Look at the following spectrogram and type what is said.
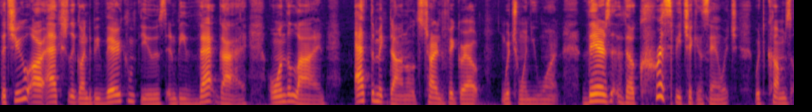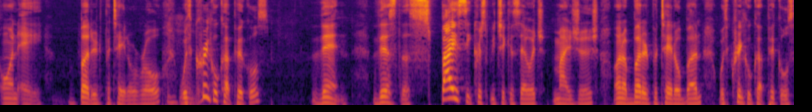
that you are actually going to be very confused and be that guy on the line at the McDonald's trying to figure out which one you want. There's the crispy chicken sandwich, which comes on a buttered potato roll with mm-hmm. crinkle cut pickles. Then there's the spicy crispy chicken sandwich, my zhuzh, on a buttered potato bun with crinkle cut pickles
